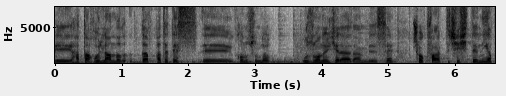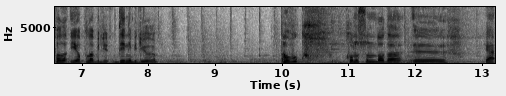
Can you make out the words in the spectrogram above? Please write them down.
e, hatta Hollanda'da patates e, konusunda uzman ülkelerden birisi. Çok farklı çeşitlerini yapı, yapılabildiğini biliyorum. Tavuk konusunda da e, yani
